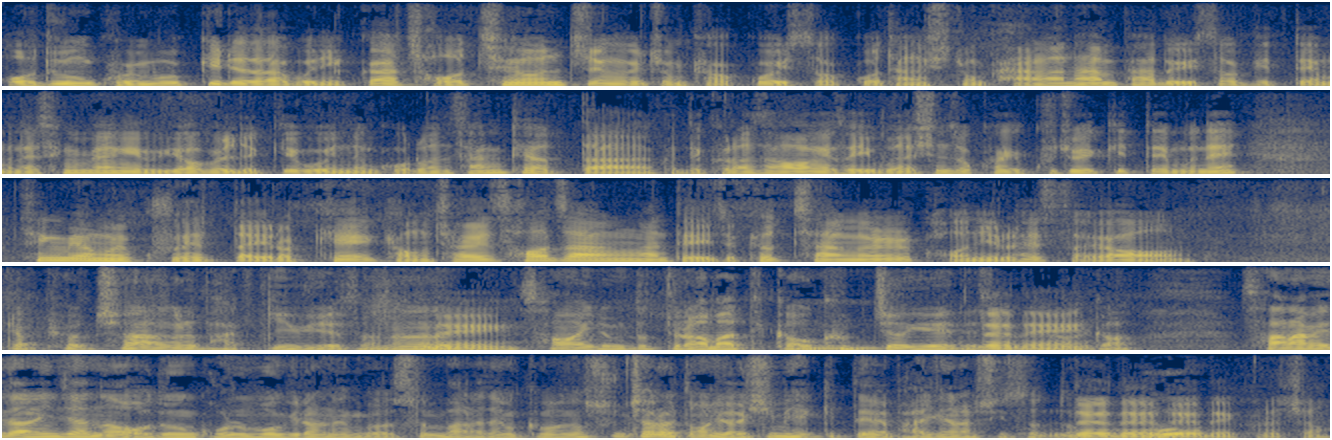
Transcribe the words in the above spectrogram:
어두운 골목길이다 보니까 저체온증을 좀 겪고 있었고 당시 좀 강한 한파도 있었기 때문에 생명의 위협을 느끼고 있는 그런 상태였다. 근데 그런 상황에서 이분을 신속하게 구조했기 때문에 생명을 구했다. 이렇게 경찰서장한테 이제 표창을 건의를 했어요. 그러니까 표창을 받기 위해서는 네. 상황이 좀 더 드라마틱하고 음. 극적이어야 되잖아요. 네네. 그러니까 사람이 다니지 않는 어두운 골목이라는 것은 말하자면 그만큼 순찰 활동을 열심히 했기 때문에 발견할 수 있었던 네네네네. 거고. 네네, 그렇죠.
